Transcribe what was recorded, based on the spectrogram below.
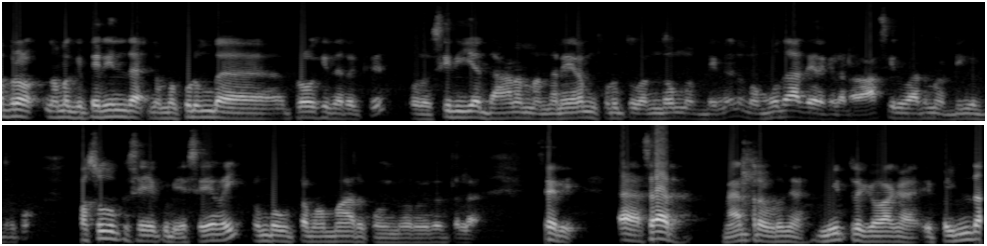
அப்புறம் நமக்கு தெரிந்த நம்ம குடும்ப புரோகிதருக்கு ஒரு சிறிய தானம் அந்த நேரம் கொடுத்து வந்தோம் அப்படின்னு நம்ம மூதாதையர்களோட ஆசீர்வாதம் அப்படிங்கிறது இருக்கும். பசுவுக்கு செய்யக்கூடிய சேவை ரொம்ப உத்தமமா இருக்கும் இன்னொரு விதத்துல. சரி சார் மேட்ரை விடுங்க. மீட்டருக்கு வாங்க. இப்போ இந்த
